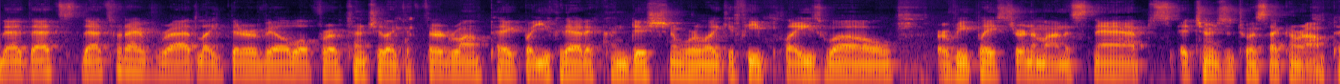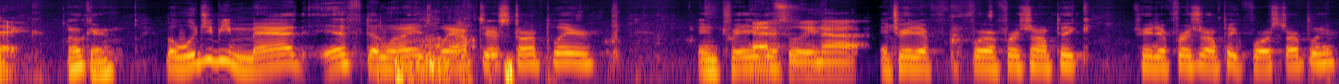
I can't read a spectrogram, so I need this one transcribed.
That that's that's what I've read. Like they're available for potentially like a third round pick, but you could add a condition where like if he plays well or if he plays a certain amount of snaps, it turns into a second round pick. Okay. But would you be mad if the Lions went after a star player and traded it, Absolutely not. and traded for a first round pick? Traded a first round pick for a star player?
